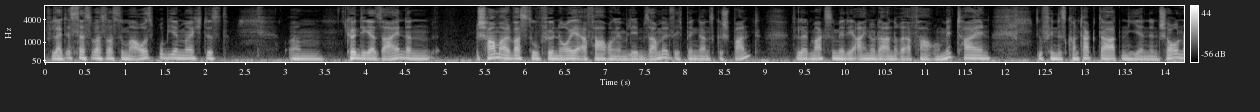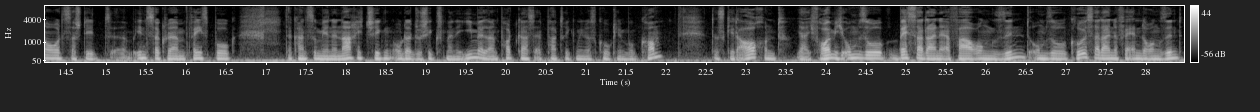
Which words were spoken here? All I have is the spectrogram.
vielleicht ist das was, was du mal ausprobieren möchtest. Ähm, könnte ja sein, dann schau mal, was du für neue Erfahrungen im Leben sammelst. Ich bin ganz gespannt. Vielleicht magst du mir die ein oder andere Erfahrung mitteilen. Du findest Kontaktdaten hier in den Show Notes. Da steht äh, Instagram, Facebook. Da kannst du mir eine Nachricht schicken oder du schickst mir eine E-Mail an podcast.patrick-koklin.com. Das geht auch und ja, ich freue mich, umso besser deine Erfahrungen sind, umso größer deine Veränderungen sind,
